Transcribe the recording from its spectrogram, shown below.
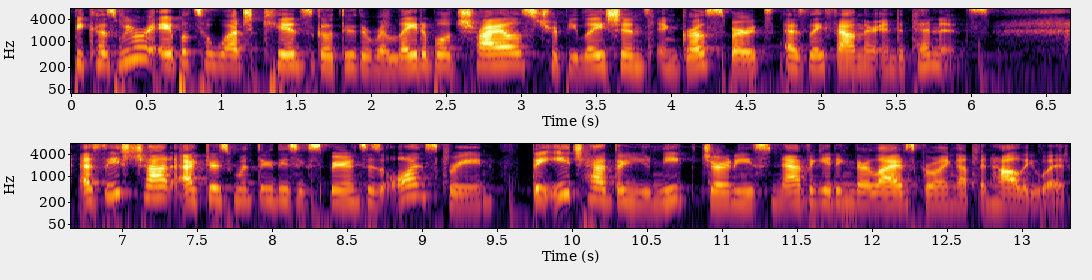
because we were able to watch kids go through the relatable trials, tribulations, and growth spurts as they found their independence. As these child actors went through these experiences on screen, they each had their unique journeys navigating their lives growing up in Hollywood.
